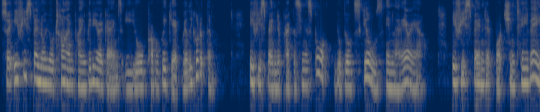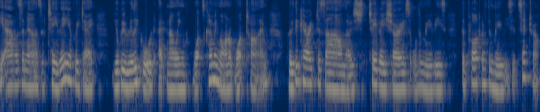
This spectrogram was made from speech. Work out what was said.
So if you spend all your time playing video games, you'll probably get really good at them. If you spend it practicing a sport, you'll build skills in that area. If you spend it watching TV, hours and hours of TV every day, you'll be really good at knowing what's coming on at what time, who the characters are on those TV shows or the movies, the plot of the movies, etc.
